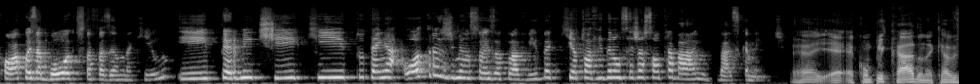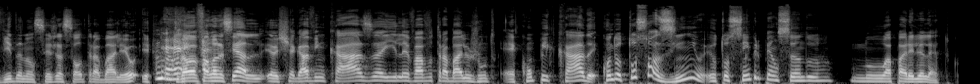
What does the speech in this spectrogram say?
qual a coisa boa que tu tá fazendo naquilo, e permitir que tu tenha outras dimensões da tua vida, que a tua vida não seja só o trabalho, basicamente. É, é, é complicado, né? Que a vida não seja só o trabalho. Eu, eu, é. tava falando assim, ah, eu chegava em casa e levava o trabalho junto. É complicado. Quando eu tô sozinho, eu tô sempre pensando no aparelho elétrico.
